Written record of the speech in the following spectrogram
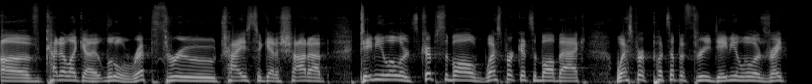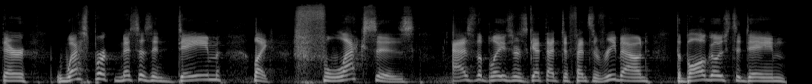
of kind of like a little rip through, tries to get a shot up. Damian Lillard strips the ball. Westbrook gets the ball back. Westbrook puts up a three. Damian Lillard's right there. Westbrook misses and Dame like flexes as the Blazers get that defensive rebound. The ball goes to Dame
